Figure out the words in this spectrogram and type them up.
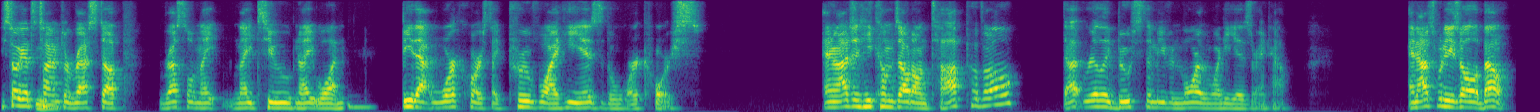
He still gets time Mhm. to rest up, wrestle night night two, night one, be that workhorse, like prove why he is the workhorse. And imagine he comes out on top of it all. That really boosts him even more than what he is right now. And that's what he's all about.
